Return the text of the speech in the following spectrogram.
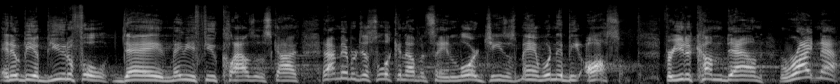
and it would be a beautiful day and maybe a few clouds in the sky. And I remember just looking up and saying, Lord Jesus, man, wouldn't it be awesome for you to come down right now?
